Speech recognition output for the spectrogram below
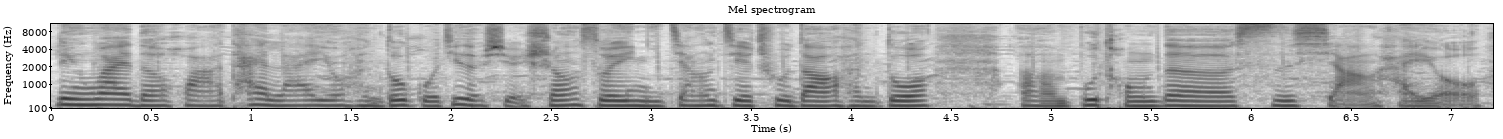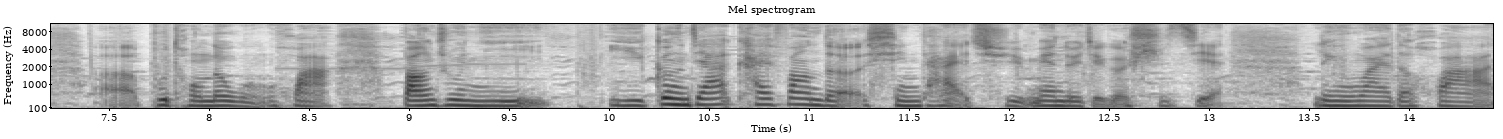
另外的话，泰来有很多国际的学生，所以你将接触到很多嗯不同的思想，还有呃不同的文化，帮助你以更加开放的心态去面对这个世界。另外的话，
